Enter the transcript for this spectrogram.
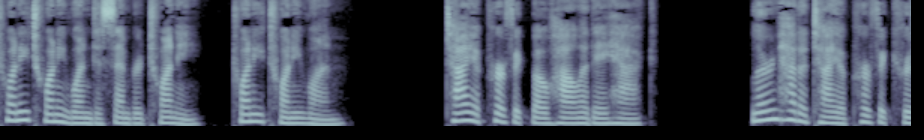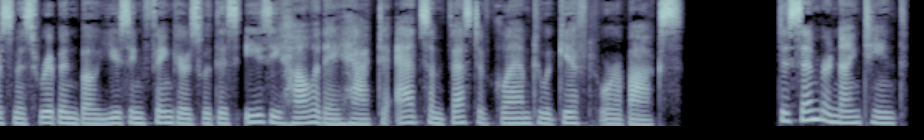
2021 December 20, 2021. Tie a perfect bow holiday hack. Learn how to tie a perfect Christmas ribbon bow using fingers with this easy holiday hack to add some festive glam to a gift or a box. December 19th,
